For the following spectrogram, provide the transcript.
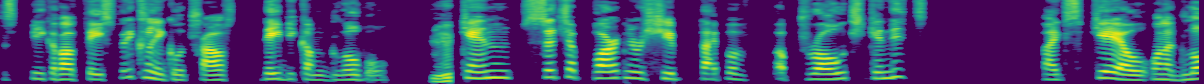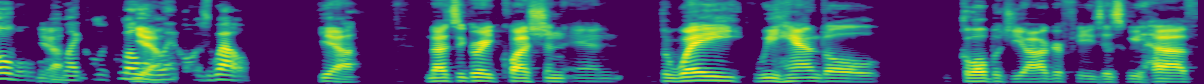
to speak about phase three clinical trials, they become global. Mhm. Can such a partnership type of approach, can it like scale on a global, Yeah. like on a global Yeah. level as well? Yeah, that's a great question. And the way we handle global geographies is we have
